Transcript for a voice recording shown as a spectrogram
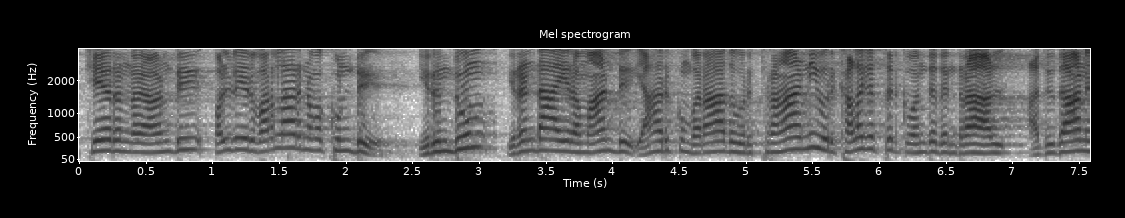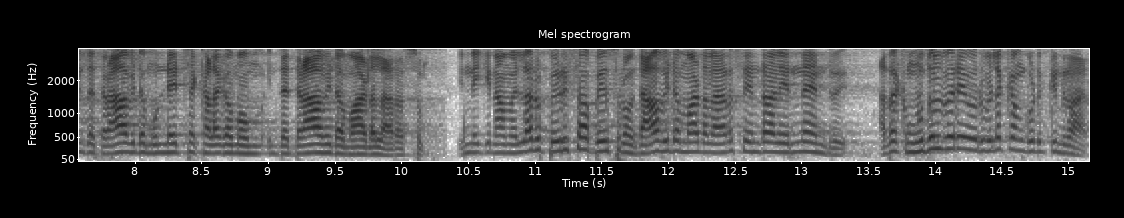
சேரன் ஆண்டு பல்வேறு வரலாறு நமக்கு உண்டு இருந்தும் இரண்டாயிரம் ஆண்டு யாருக்கும் வராத ஒரு திராணி ஒரு கழகத்திற்கு வந்ததென்றால் அதுதான் இந்த திராவிட முன்னேற்ற கழகமும் இந்த திராவிட மாடல் அரசும். இன்னைக்கு நாம் எல்லாரும் பெருசா பேசுறோம். திராவிட மாடல் அரசு என்றால் என்ன என்று. அதற்கு முதல்வரே ஒரு விளக்கம் கொடுக்கின்றார்.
